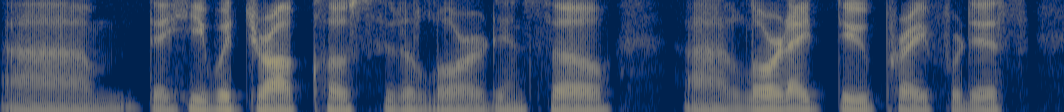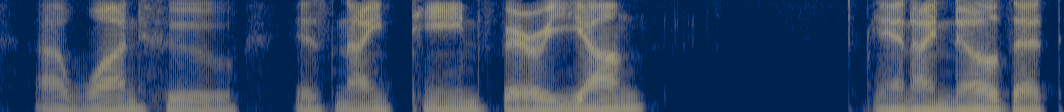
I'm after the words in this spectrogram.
um, that he would draw close to the Lord. And so, uh, Lord, I do pray for this uh, one who is 19, very young, and I know that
